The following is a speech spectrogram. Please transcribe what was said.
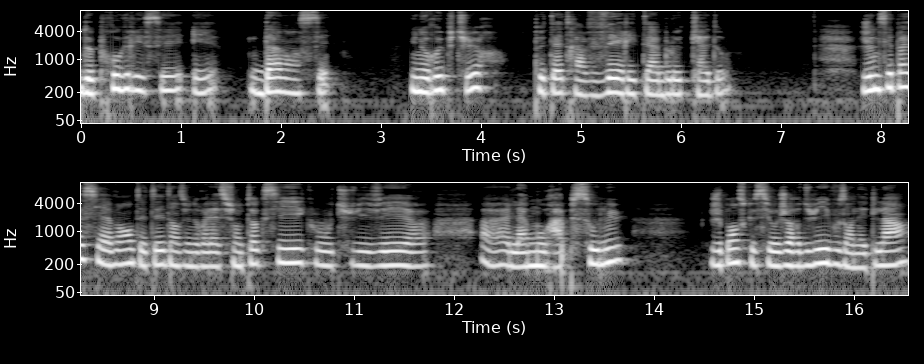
de progresser et d'avancer. Une rupture peut être un véritable cadeau. Je ne sais pas si avant tu étais dans une relation toxique ou tu vivais euh, euh, l'amour absolu. Je pense que si aujourd'hui vous en êtes là,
